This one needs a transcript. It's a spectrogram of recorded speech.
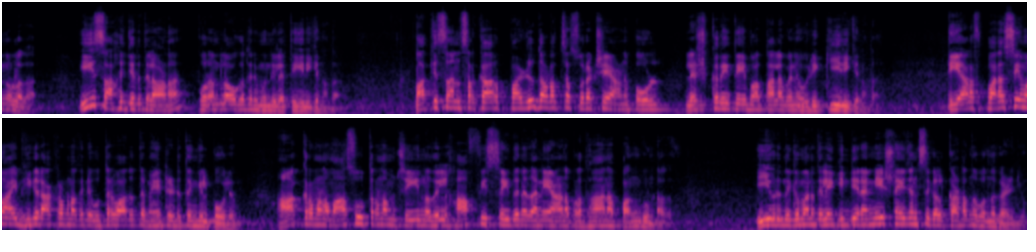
എന്നുള്ളത് ഈ സാഹചര്യത്തിലാണ് പുറം ലോകത്തിന് മുന്നിൽ എത്തിയിരിക്കുന്നത് പാകിസ്ഥാൻ സർക്കാർ പഴുതടച്ച സുരക്ഷയാണ് ഇപ്പോൾ ലഷ്കർ ഇ തൈബ തലവന് ഒരുക്കിയിരിക്കുന്നത്. ടി ആർ എഫ് പരസ്യമായി ഭീകരാക്രമണത്തിന്റെ ഉത്തരവാദിത്തം ഏറ്റെടുത്തെങ്കിൽ പോലും ആക്രമണം ആസൂത്രണം ചെയ്യുന്നതിൽ ഹാഫിസ് സെയ്ദിന് തന്നെയാണ് പ്രധാന പങ്കുണ്ടത്. ഈ ഒരു നിഗമനത്തിലേക്ക് ഇന്ത്യൻ അന്വേഷണ ഏജൻസികൾ കടന്നു വന്നു കഴിഞ്ഞു.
